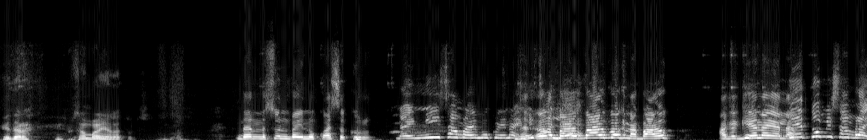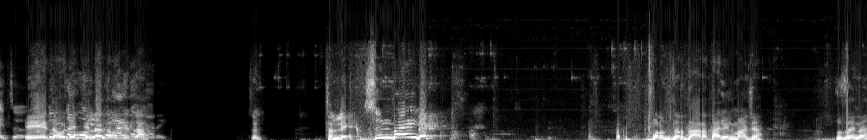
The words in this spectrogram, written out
हे जरा सांभाळ याला तू धन सुनबाई नको असं करू. नाही मी सांभाळ मोकळी नाही. मी अ, चालले. बाळ बघ ना बाळ. अगं घे ना याला. ते तुम्ही सांभाळायचं. ए, जाऊ दे तुमचा तिला, वंश जाऊ दे, जा. वाढवणार आहे. चल चल लेख सुनबाई! परत जर दारात आली ना माझ्या तुझं आहे ना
